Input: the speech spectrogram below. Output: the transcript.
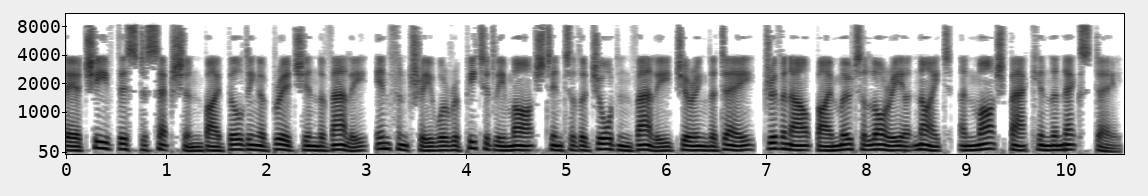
They achieved this deception by building a bridge in the valley. Infantry were repeatedly marched into the Jordan Valley during the day, driven out by motor lorry at night, and marched back in the next day.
